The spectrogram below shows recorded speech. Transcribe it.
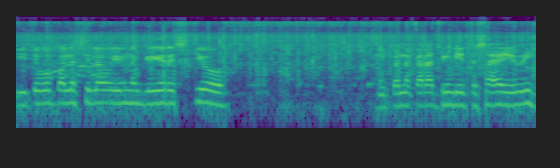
Dito pa pala sila yung nagre-rescue. Di pa nakarating dito sa highway.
